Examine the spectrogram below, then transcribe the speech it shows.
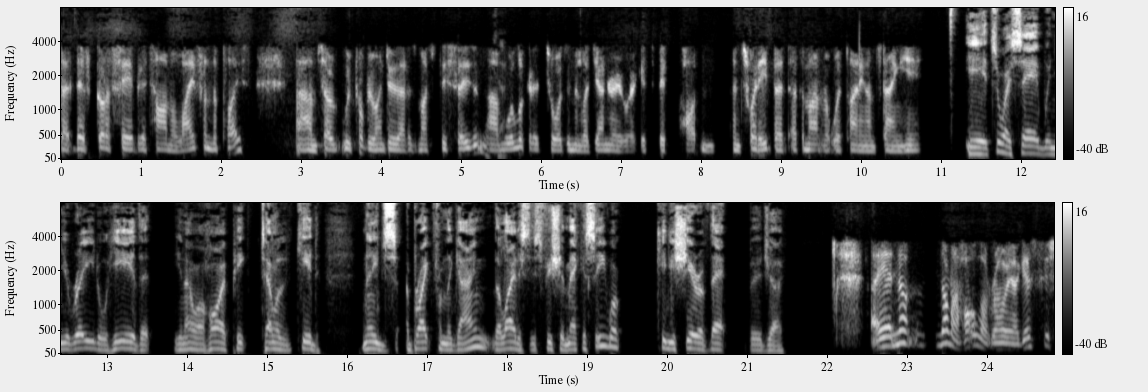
that they've got a fair bit of time away from the place. Um, so we probably won't do that as much this season. Um, We'll look at it towards the middle of January where it gets a bit hot and, and sweaty. But at the moment, we're planning on staying here. Yeah, it's always sad when you read or hear that, you know, a high picked, talented kid needs a break from the game. The latest is Fisher McAsey. What can you share of that, Burjo? Uh, yeah, not not a whole lot, Rowie. I guess just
